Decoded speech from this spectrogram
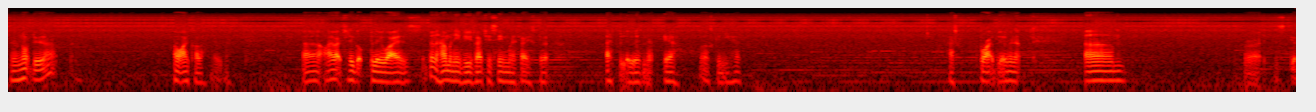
Can I not do that? Oh, eye color. There we go. Uh, I've actually got blue eyes. I don't know how many of you have actually seen my face, but that's blue, isn't it? Yeah. What else can you have? That's bright blue, isn't it? Um, right, let's go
